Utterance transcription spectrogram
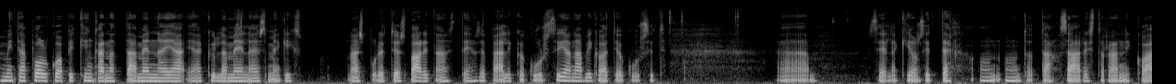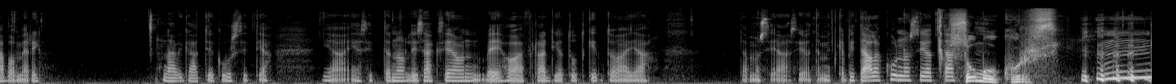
mitä polkua pitkin kannattaa mennä ja, ja kyllä meillä esimerkiksi naispurjehtioissa vaaditaan sitten ihan se päällikkökurssi ja navigaatiokurssit. Ää, sielläkin on sitten on, on tota saaristorannikko, avomeri, navigaatiokurssit ja, ja, ja sitten on lisäksi on VHF-radiotutkintoa ja tämmöisiä asioita, mitkä pitää olla kunnossa, jotta... Sumukurssi. Mm,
